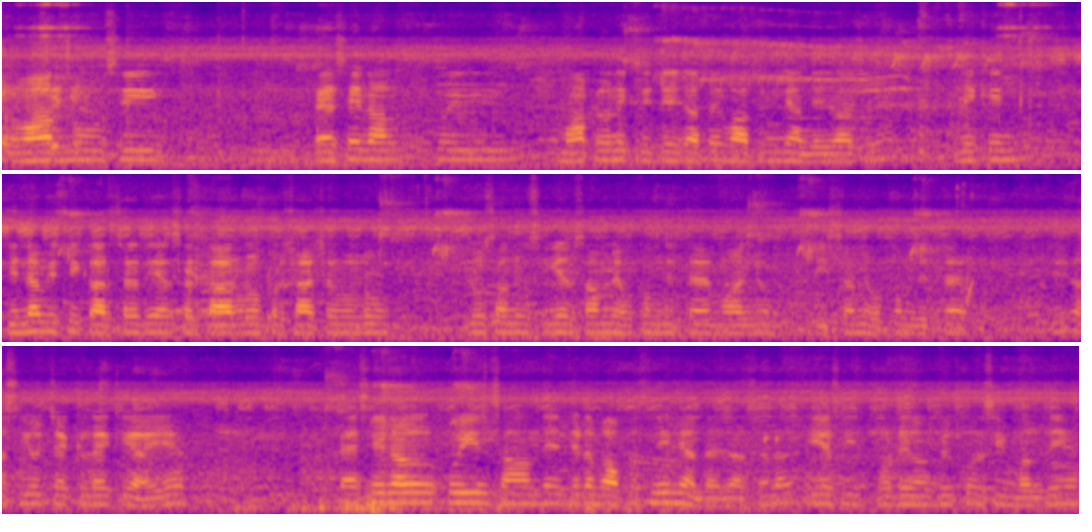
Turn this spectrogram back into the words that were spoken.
ਪਰਿਵਾਰ ਨੂੰ ਅਸੀਂ ਪੈਸੇ ਨਾਲ ਕੋਈ ਮਾਪਿਓ ਨਹੀਂ ਖਰੀਦੇ ਜਾ ਸਕਦੇ ਵਾਪਸ ਨਹੀਂ ਲਿਆਂਦੇ ਜਾ ਸਕਦੇ। ਲੇਕਿਨ ਜਿੰਨਾ ਵੀ ਅਸੀਂ ਕਰ ਸਕਦੇ ਹਾਂ, ਸਰਕਾਰ ਵੱਲੋਂ, ਪ੍ਰਸ਼ਾਸਨ ਵੱਲੋਂ ਜੋ ਸਾਨੂੰ ਸੀਐਮ ਸਾਹਿਬ ਨੇ ਹੁਕਮ ਦਿੱਤਾ ਹੈ ਮਾਨਯੋਗ ਡੀਸਾ ਨੇ ਹੁਕਮ ਦਿੱਤਾ ਹੈ, ਤੇ ਅਸੀਂ ਉਹ ਚੈੱਕ ਲੈ ਕੇ ਆਏ ਹਾਂ। ਪੈਸੇ ਨਾਲ ਕੋਈ ਇਨਸਾਨ ਦੇ ਜਿਹੜਾ ਵਾਪਸ ਨਹੀਂ ਲਿਆਂਦਾ ਜਾ ਸਕਦਾ, ਇਹ ਅਸੀਂ ਤੁਹਾਡੇ ਨਾਲ ਬਿਲਕੁਲ ਅਸੀਂ ਮੰਨਦੇ ਹਾਂ।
